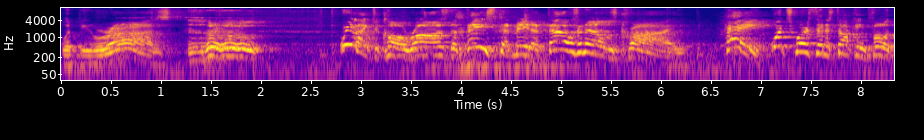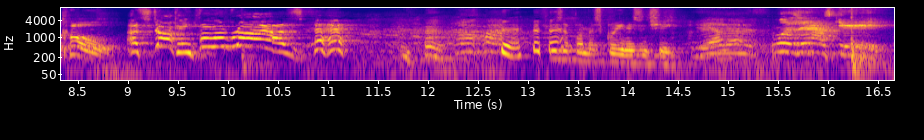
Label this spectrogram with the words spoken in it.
would be Roz. we like to call Roz the face that made a thousand elves cry. Hey, what's worse than a stocking full of coal? A stocking full of Roz! She's up on the screen, isn't she? Wazowski,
